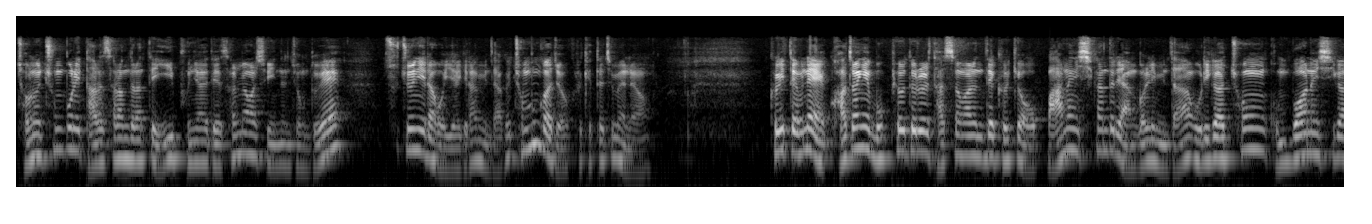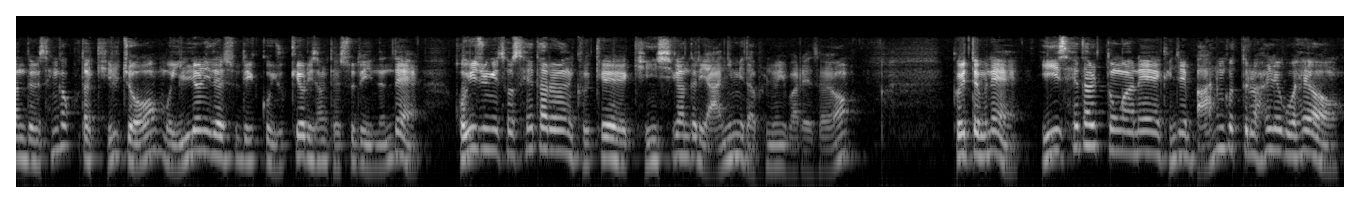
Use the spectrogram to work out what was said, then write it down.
저는 충분히 다른 사람들한테 이 분야에 대해 설명할 수 있는 정도의 수준이라고 이야기를 합니다 그 전문가죠 그렇게 따지면요 그렇기 때문에 과정의 목표들을 달성하는데 그렇게 많은 시간들이 안 걸립니다. 우리가 총 공부하는 시간들 생각보다 길죠. 뭐 1년이 될 수도 있고 6개월 이상 될 수도 있는데 거기 중에서 세 달은 그렇게 긴 시간들이 아닙니다. 분명히 말해서요. 그렇기 때문에 이 세 달 동안에 굉장히 많은 것들을 하려고 해요.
